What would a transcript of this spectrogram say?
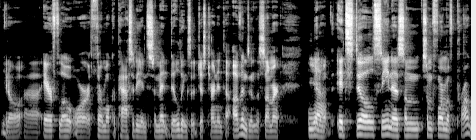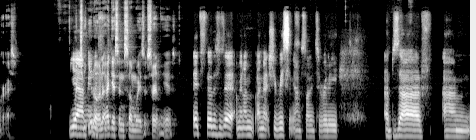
you know, uh, airflow or thermal capacity in cement buildings that just turn into ovens in the summer. yeah. you know, it's still seen as some some form of progress. Yeah, Which, I mean, you know, and I guess in some ways it certainly is. It's still this is it. I mean, I'm I'm actually recently I'm starting to really observe um,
